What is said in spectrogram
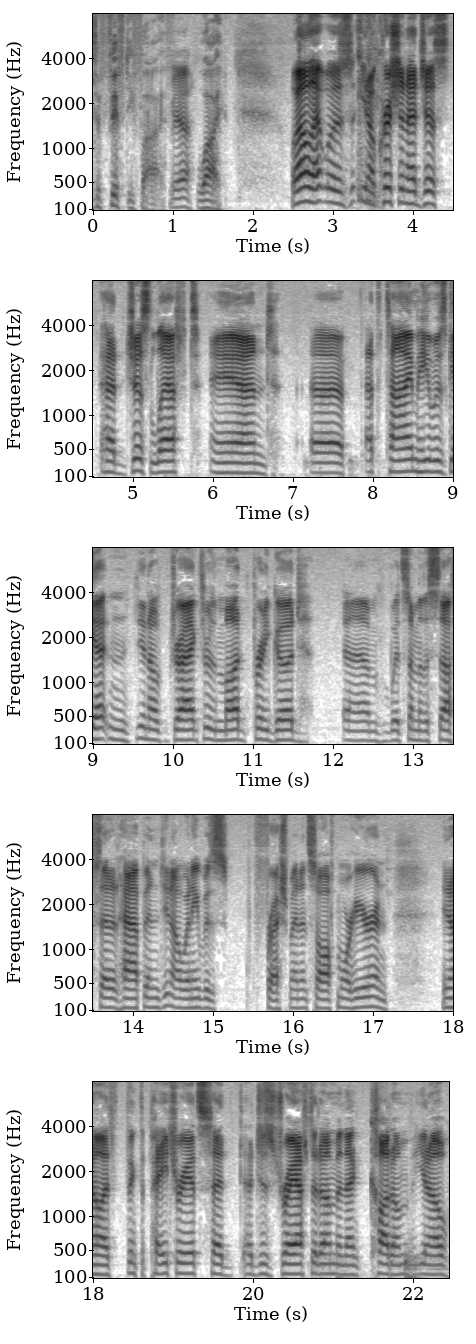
to 55. Yeah. Why? Well, that was you know Christian had just had just left, and uh, at the time he was getting you know dragged through the mud pretty good um, with some of the stuff that had happened. You know when he was freshman and sophomore here, and you know I think the Patriots had had just drafted him and then cut him. You know.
